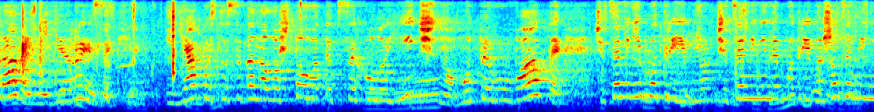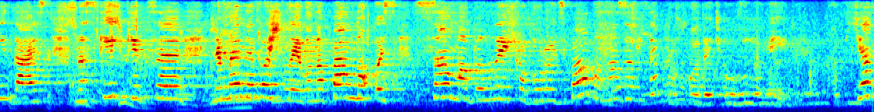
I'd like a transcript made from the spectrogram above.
правильні є ризики. І якось то себе налаштовувати психологічно, мотивувати, чи це мені потрібно, чи це мені не потрібно, що це мені дасть, наскільки це для мене важливо. Напевно, ось сама велика боротьба, вона завжди проходить у голові. От як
